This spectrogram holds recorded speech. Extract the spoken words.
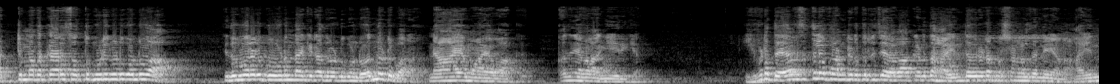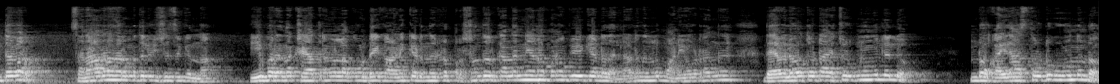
മറ്റു മതക്കാരെ സ്വത്തും കൂടി ഇങ്ങോട്ട് കൊണ്ടുപോവാ ഇതുപോലെ ഒരു ബോർഡ് ഉണ്ടാക്കിയിട്ട് അതിലോട്ട് കൊണ്ടുപോകും എന്നിട്ട് പറ ന്യായമായ വാക്ക്. അത് ഞങ്ങൾ അംഗീകരിക്കാം. ഇവിടെ ദേവസ്വത്തിലെ പണ്ടെടുത്തിട്ട് ചെലവാക്കേണ്ടത് ഹൈന്ദവരുടെ പ്രശ്നങ്ങൾ തന്നെയാണ്. ഹൈന്ദവർ സനാതന ധർമ്മത്തിൽ വിശ്വസിക്കുന്ന ഈ പറയുന്ന ക്ഷേത്രങ്ങളിലൊക്കെ കൊണ്ടുപോയി കാണിക്കിടുന്നവരുടെ പ്രശ്നം തീർക്കാൻ തന്നെയാണ് പണം ഉപയോഗിക്കേണ്ടത്. അല്ലാണ്ട് നിങ്ങൾ മണി അങ്ങ് ദേവലോകത്തോട്ട് അയച്ചു കൊടുക്കണമെന്നില്ലല്ലോ ഉണ്ടോ? കൈലാസത്തോട്ട് പോകുന്നുണ്ടോ?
